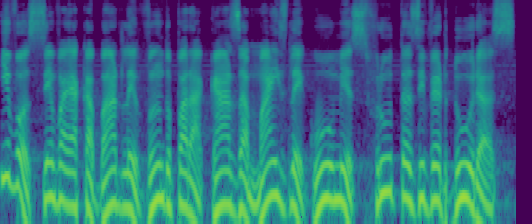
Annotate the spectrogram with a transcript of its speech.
e você vai acabar levando para casa mais legumes, frutas e verduras.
